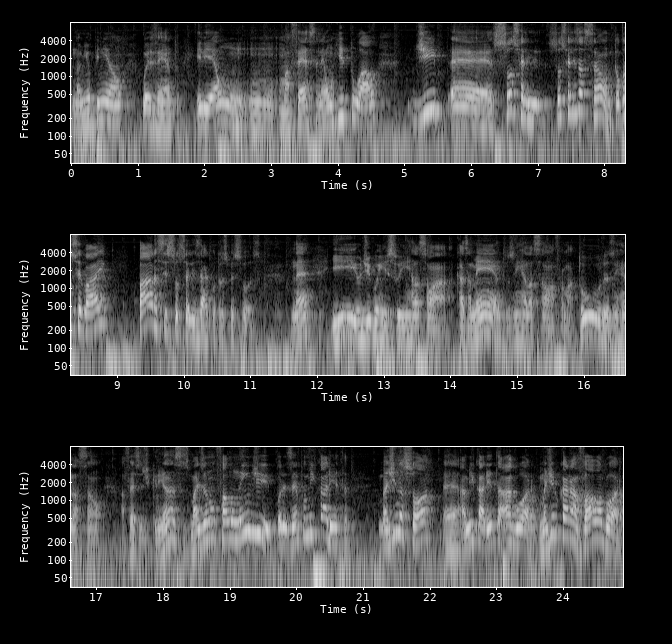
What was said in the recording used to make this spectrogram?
na minha opinião, o evento, ele é um, um- uma festa, ele é um ritual de é, sociali- socialização. Então você vai para se socializar com outras pessoas, né? E eu digo isso em relação a casamentos, em relação a formaturas, em relação a festas de crianças, mas eu não falo nem de, por exemplo, micareta. Imagina só é, a micareta agora. Imagina o carnaval agora.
